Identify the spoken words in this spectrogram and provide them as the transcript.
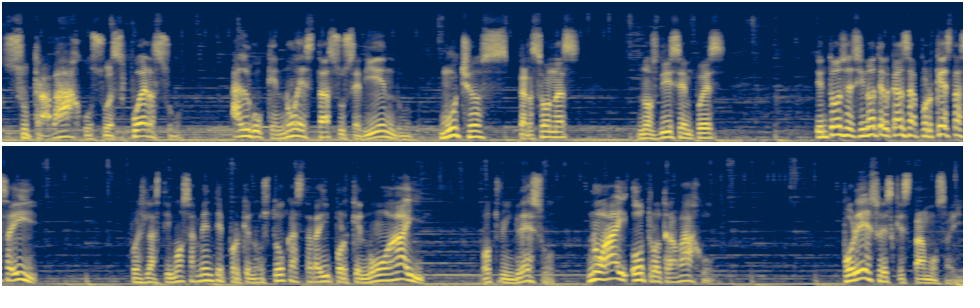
su trabajo, su esfuerzo, algo que no está sucediendo. Muchas personas nos dicen, pues, entonces si no te alcanza, ¿por qué estás ahí? Pues lastimosamente porque nos toca estar ahí porque no hay otro ingreso, no hay otro trabajo. Por eso es que estamos ahí.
